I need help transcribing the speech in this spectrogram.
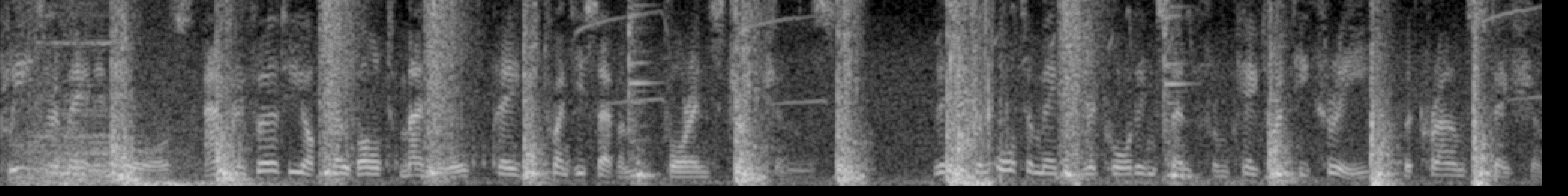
Please remain indoors and refer to your Cobalt manual, page 27, for instructions. This is an automated recording sent from G23, the Ground Station.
